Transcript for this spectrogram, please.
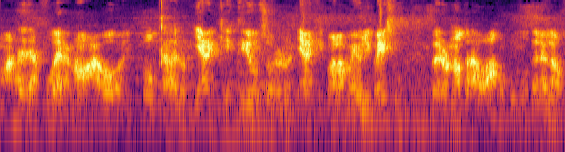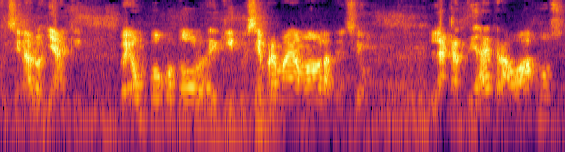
más desde afuera, ¿no? Hago el podcast de los Yankees, escribo sobre los Yankees para la Major League Baseball, pero no trabajo como tal en la oficina de los Yankees. Veo un poco todos los equipos y siempre me ha llamado la atención la cantidad de trabajos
